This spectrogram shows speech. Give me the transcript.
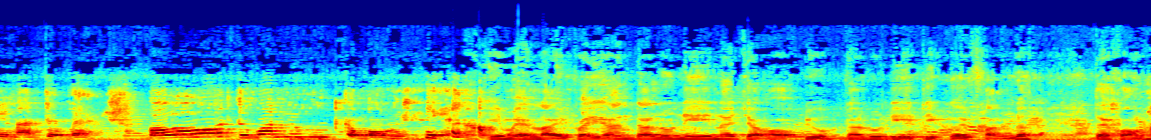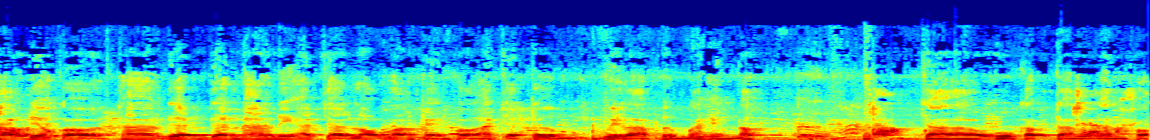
นี่นะเจ้าแม่เปิดทุกวันกระหม่อมนี่อีแม่ไหลไปอันดารุณีน่าจะออกอยู่ดารุณีที่เคยฟังเนอะแต่ของเฮาเดี๋ยวก็ถ้าเดือนเดือนหน้านี่อาจจะลองวางแผนพออาจจะเติมเวลาเพิ่มมาแหมเนาะเจ้าเจ้าโอกับตังงานพอ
